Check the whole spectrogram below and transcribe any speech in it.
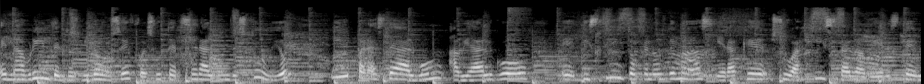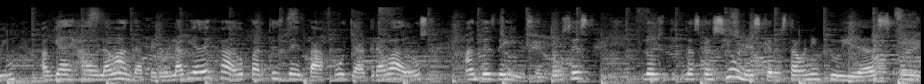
en abril del 2011, fue su tercer álbum de estudio y para este álbum había algo eh, distinto que los demás y era que su bajista Gabriel Stevin había dejado la banda, pero él había dejado partes del bajo ya grabados antes de irse. Entonces, las canciones que no estaban incluidas eh,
